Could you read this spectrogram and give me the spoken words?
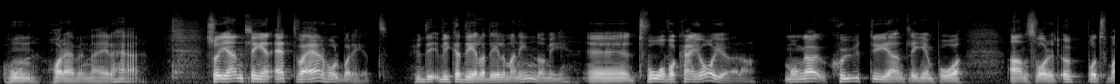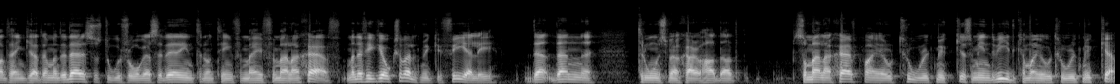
hon har även med i det här. Så egentligen, ett, vad är hållbarhet? Hur, de- vilka delar delar man in dem i? Eh, två, vad kan jag göra? Många skjuter ju egentligen på ansvaret uppåt för man tänker att ja, men det där är så stor fråga så det är inte någonting för mig för mellanchef. Men det fick jag också väldigt mycket fel i. Den, den tron som jag själv hade att som mellanchef kan man göra otroligt mycket, som individ kan man göra otroligt mycket.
